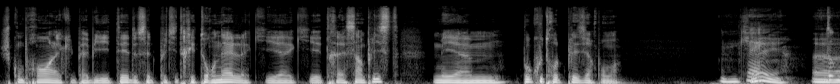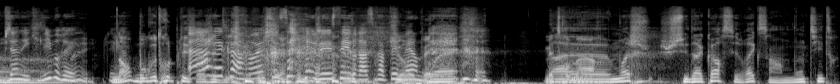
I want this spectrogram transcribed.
Je comprends la culpabilité de cette petite ritournelle qui est, qui est très simpliste, mais euh, beaucoup trop de plaisir pour moi. Ok. Donc bien Euh, équilibré. ouais. Les Non, beaucoup trop de plaisir. Ah d'accord, ouais, c'est ça. j'ai essayé de rattraper, merde. Ouais. Maître Bah, Omar. euh, moi, je, je suis d'accord, c'est vrai que c'est un bon titre.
